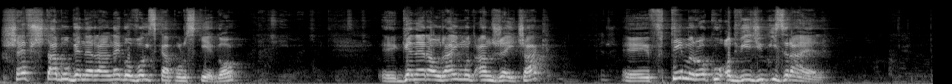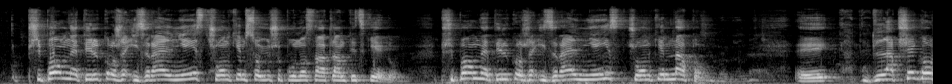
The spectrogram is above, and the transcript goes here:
szef sztabu generalnego Wojska Polskiego, y, generał Rajmund Andrzejczak, y, w tym roku odwiedził Izrael? Przypomnę tylko, że Izrael nie jest członkiem Sojuszu Północnoatlantyckiego. Przypomnę tylko, że Izrael nie jest członkiem NATO. Y, dlaczego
